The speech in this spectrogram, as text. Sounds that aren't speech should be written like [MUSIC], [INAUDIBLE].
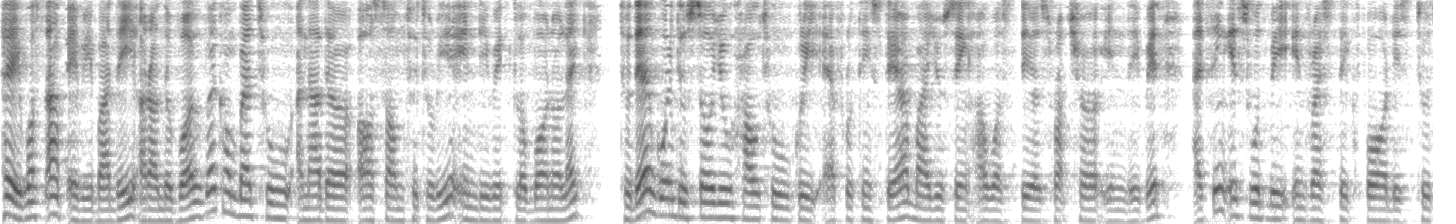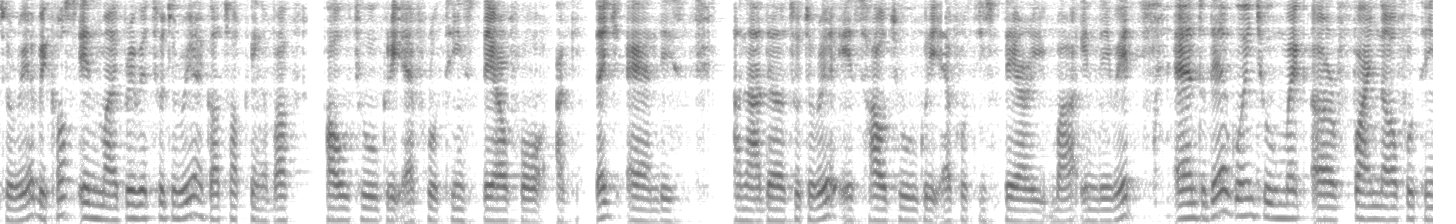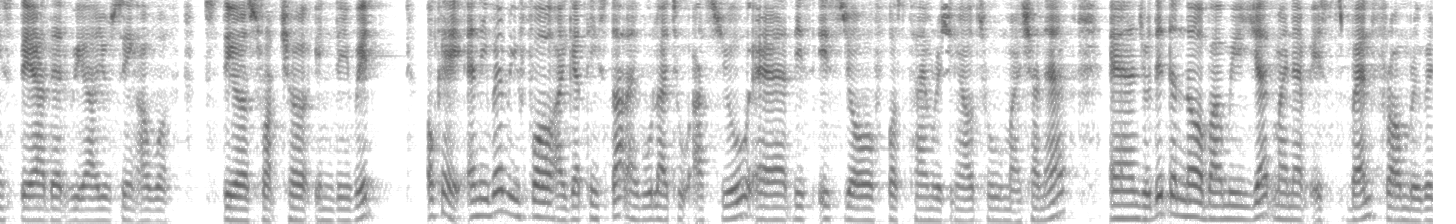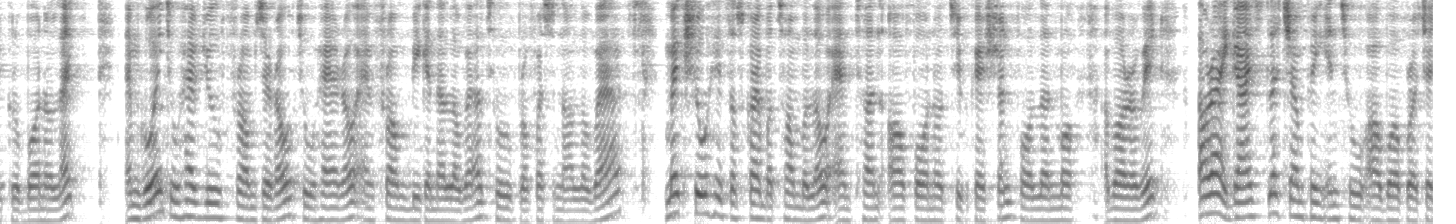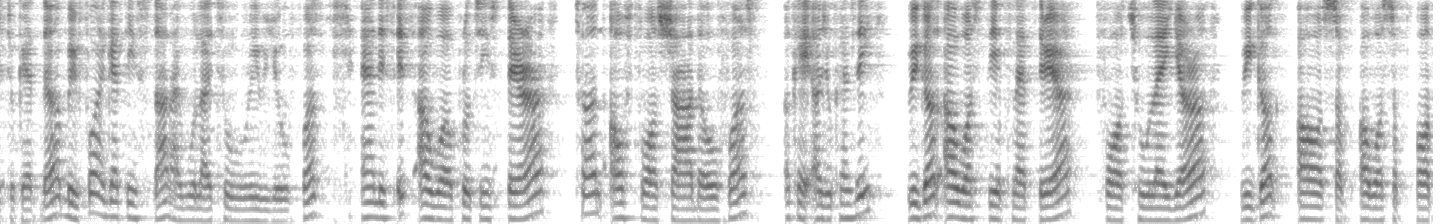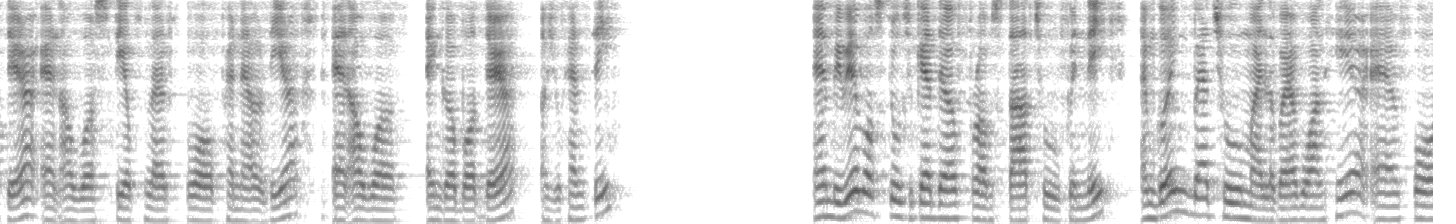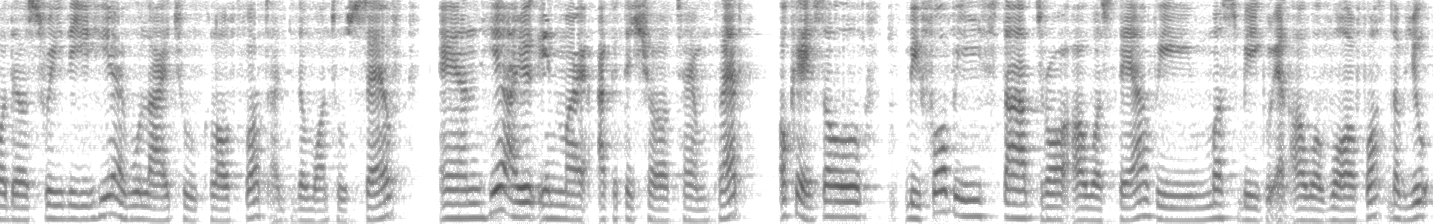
Hey, what's up everybody around the world? Welcome back to another awesome tutorial in Revit Global Knowledge. Today I'm going to show you how to create everything stair by using our stair structure in Revit. I think it would be interesting for this tutorial because in my previous tutorial I got talking about how to create everything stair for architect and this another tutorial is how to create a floating stair bar in Revit and today I'm going to make a final floating stair that we are using our stair structure in Revit okay anyway before I get things started I would like to ask you uh, this is your first time reaching out to my channel and you didn't know about me yet my name is Ben from Revit Global Knowledge I'm going to help you from zero to hero and from beginner level to professional level. Make sure hit subscribe button below and turn off for notification for learn more about it. Alright guys, let's jumping into our project together. Before I get this started, I would like to review first. And this is our protein stair. Turn off for shadow first. Okay, as you can see, we got our steel plate there for two layer we got our sub our support there and our steel plate for panel there and our angle board there as you can see and we will walk through together from start to finish i'm going back to my level one here and for the 3d here i would like to close first. I didn't want to save. And here i am in my architecture template. Okay so before we start draw our stair we must be create our wall first. Wa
